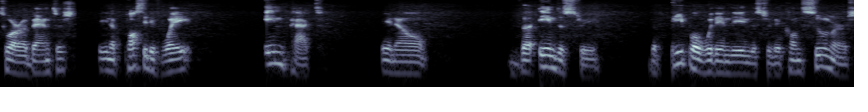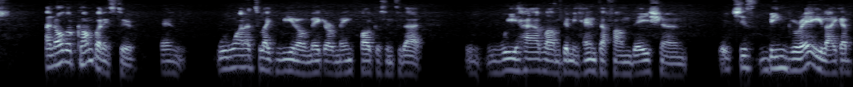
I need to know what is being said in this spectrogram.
to our advantage in a positive way. Impact, you know, the industry, the people within the industry, the consumers, and other companies too. And we wanted to like you know make our main focus into that we have um, the Mijenta Foundation, which has been great. Like I,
